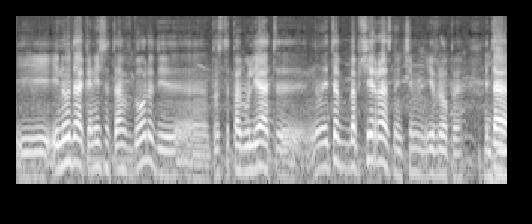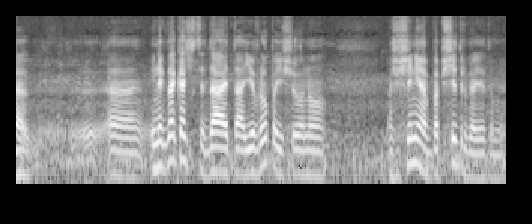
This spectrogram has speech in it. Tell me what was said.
И, и ну да, конечно, там в городе э, просто погулять, э, ну это вообще разное, чем Европа. Это э, иногда кажется, да, это Европа еще, но ощущение вообще другое, я думаю.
